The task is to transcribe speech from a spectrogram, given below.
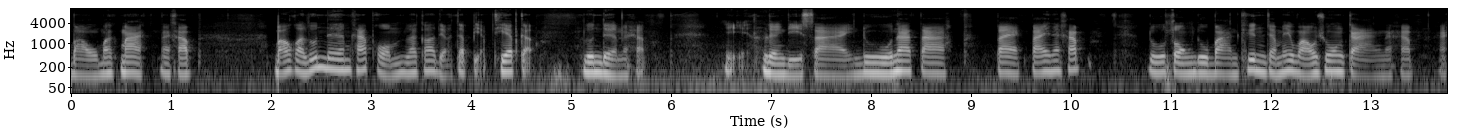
เบามากๆนะครับ เบากว่ารุ่นเดิมครับผมแล้วก็เดี๋ยวจะเปรียบเทียบกับรุ่นเดิมนะครับนี่เรื่องดีไซน์ดูหน้าตาแปลกไปนะครับ ดูทรงดูบานขึ้นจะไม่เว้าช่วงกลางนะครับอะ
